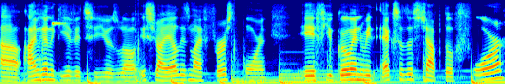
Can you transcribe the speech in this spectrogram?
uh, I'm going to give it to you as well. Israel is my firstborn. If you go and read Exodus chapter 4,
